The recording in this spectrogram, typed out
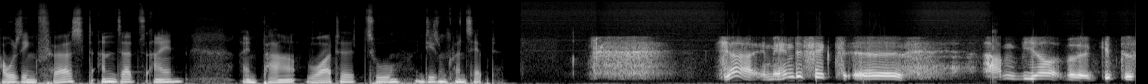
Housing First Ansatz ein. Ein paar Worte zu diesem Konzept. Ja, im Endeffekt äh, haben wir, äh, gibt, es,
